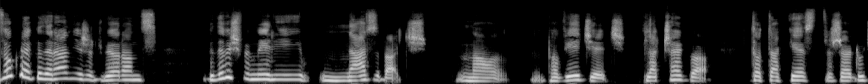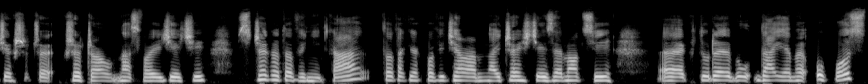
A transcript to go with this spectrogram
w ogóle generalnie rzecz biorąc, gdybyśmy mieli nazwać, no, powiedzieć, dlaczego to tak jest, że ludzie krzyczy, krzyczą na swoje dzieci, z czego to wynika, to tak jak powiedziałam, najczęściej z emocji, e, które dajemy upust,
